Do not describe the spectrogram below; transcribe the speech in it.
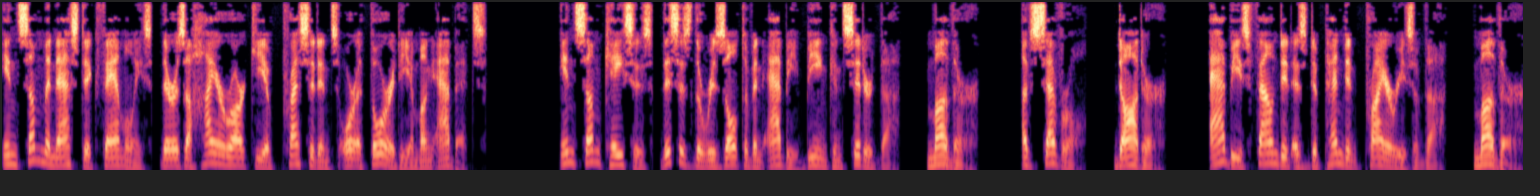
In some monastic families, there is a hierarchy of precedence or authority among abbots. In some cases, this is the result of an abbey being considered the «mother» of several «daughter» abbeys founded as dependent priories of the «mother».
